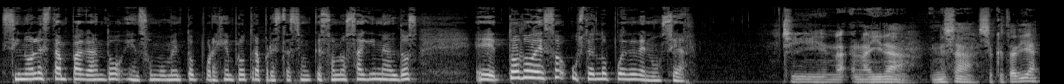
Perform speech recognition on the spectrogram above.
si no le están pagando en su momento, por ejemplo, otra prestación que son los aguinaldos, eh, todo eso usted lo puede denunciar. Sí, en, la, en, en esa secretaría.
